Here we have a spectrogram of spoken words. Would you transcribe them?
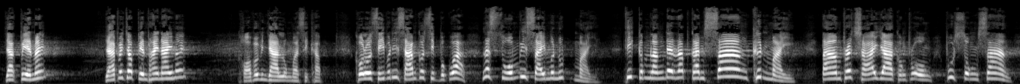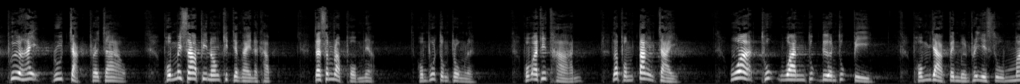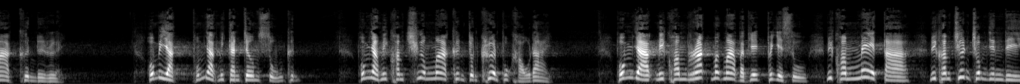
อยากเปลี่ยนไหมอยากพระเจ้าเปลี่ยนภายในไหมขอพระวิญญาณลงมาสิครับ โคโลสีบทที่สามข้อสิบอกว่า และสวมวิสัยมนุษย์ใหม่ ที่กำลังได้รับการสร้างขึ้นใหม่ ตามพระฉายาของพระองค์ ผู้ทรงสร้างเพื่อให้รู้จักพระเจ้า ผมไม่ทราบพี่น้องคิดยังไงนะครับ แต่สำหรับผมเนี่ย ผมพูดตรงๆเลย ผมอธิษฐาน และผมตั้งใจ ว่าทุกวันทุกเดือนทุกปี ผมอยากเป็นเหมือนพระเยซูมากขึ้นเรื่อยๆ ผมอยากผมอยากมีการเจิมสูงขึ้น ผมอยากมีความเชื่อมากขึ้นจนเคลื่อนภูเขาได้ ผมอยากมีความรักมากๆแบบพระเยซู มีความเมตตา มีความชื่นชมยินดี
